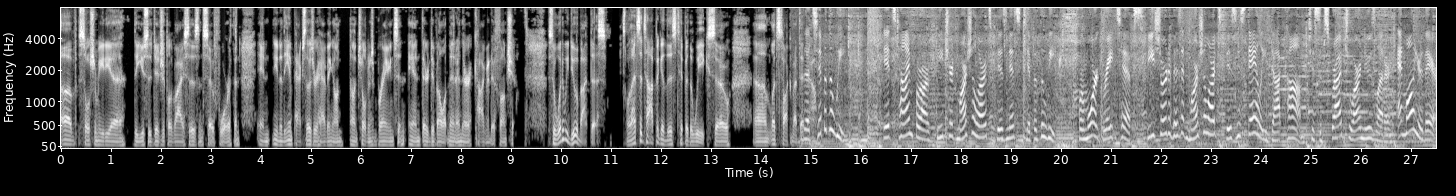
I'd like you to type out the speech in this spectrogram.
of social media, the use of digital devices and so forth, and and you know the impacts those are having on on children's brains and, and their development and their cognitive function. So what do we do about this? Well, that's the topic of this tip of the week. So um, let's talk about that the now. tip of the week. It's time for our featured martial arts business tip of the week. For more great tips, be sure to visit martialartsbusinessdaily.com to subscribe to our newsletter. And while you're there,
